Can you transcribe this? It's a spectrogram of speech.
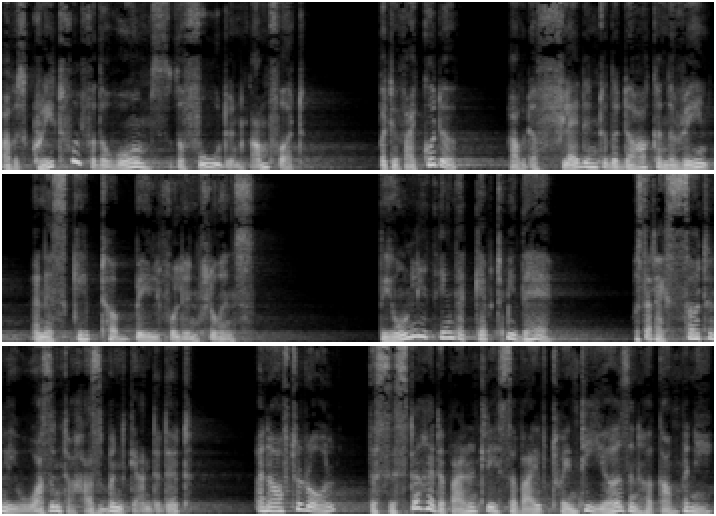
I was grateful for the warmth, the food, and comfort. But if I could have, I would have fled into the dark and the rain and escaped her baleful influence. The only thing that kept me there was that I certainly wasn't a husband candidate. And after all, the sister had apparently survived 20 years in her company,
